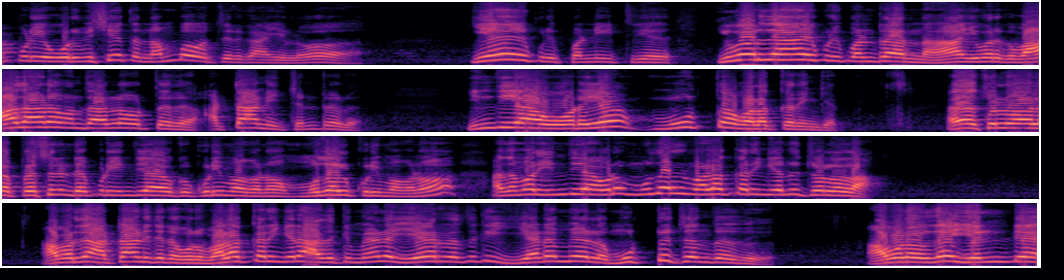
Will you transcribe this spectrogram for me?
அப்படி ஒரு விஷயத்தை நம்ப வச்சுருக்காங்களோ? ஏன் இப்படி பண்ணிட்டு இவர் தான் இப்படி பண்ணுறாருன்னா இவருக்கு வாதாட வந்தார்ல ஒருத்தர் அட்டானி ஜென்ரல் இந்தியாவுடைய மூத்த வழக்கறிஞர். அதாவது சொல்லுவாள் பிரசிடென்ட் எப்படி இந்தியாவுக்கு குடிமகனோ முதல் குடிமகனோ அந்த மாதிரி இந்தியாவோட முதல் வழக்கறிஞர்னு சொல்லலாம். அவர் தான் அட்டானி சென்ட்ரல் ஒரு வழக்கறிஞரை அதுக்கு மேலே ஏறுறதுக்கு இடமே இல்லை முட்டு சென்றது அவ்வளவுதான் எண்டே.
